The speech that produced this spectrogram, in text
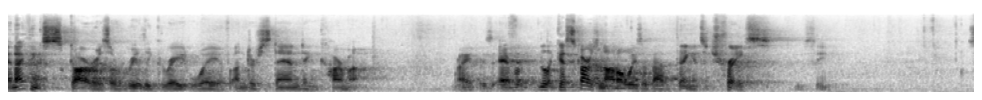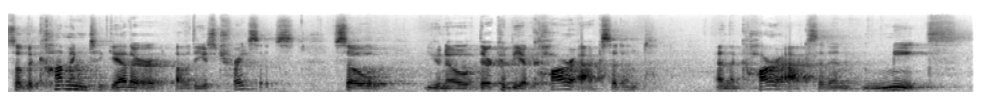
And I think scar is a really great way of understanding karma, right? Is ever like a scar is not always a bad thing; it's a trace. You see. So the coming together of these traces. So you know there could be a car accident, and the car accident meets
